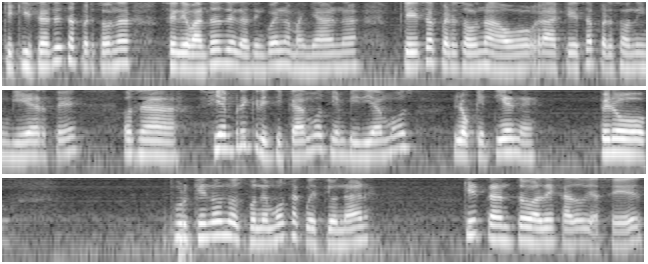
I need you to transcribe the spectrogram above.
que quizás esa persona se levanta desde las 5 de la mañana, que esa persona ahorra, que esa persona invierte. O sea, siempre criticamos y envidiamos lo que tiene. Pero, ¿por qué no nos ponemos a cuestionar qué tanto ha dejado de hacer?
